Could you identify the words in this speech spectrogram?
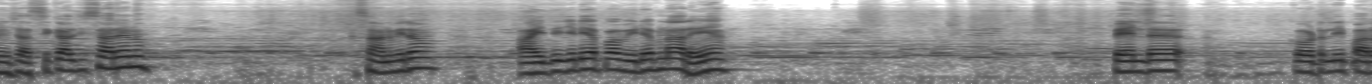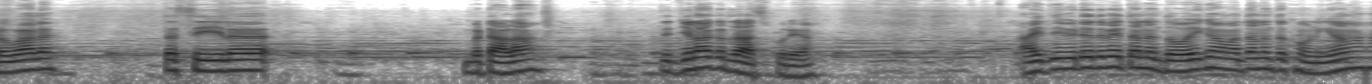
ਹਾਂਜੀ, ਸਤਿ ਸ਼੍ਰੀ ਅਕਾਲ ਜੀ ਸਾਰਿਆਂ ਨੂੰ। ਕਿਸਾਨ ਵੀਰੋ, ਅੱਜ ਦੀ ਜਿਹੜੀ ਆਪਾਂ ਵੀਡੀਓ ਬਣਾ ਰਹੇ ਆ ਪਿੰਡ ਕੋਟਲੀ ਪਾਰੋਵਾਲ, ਤਹਿਸੀਲ ਬਟਾਲਾ ਤੇ ਜ਼ਿਲ੍ਹਾ ਗੁਰਦਾਸਪੁਰ ਆ। ਅੱਜ ਦੀ ਵੀਡੀਓ ਦੇ ਵਿੱਚ ਤੁਹਾਨੂੰ ਦੋ ਹੀ ਗਾਵਾਂ ਤੁਹਾਨੂੰ ਦਿਖਾਉਣੀਆਂ ਵਾ।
